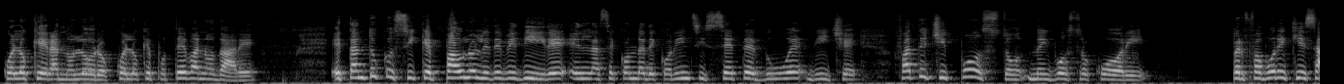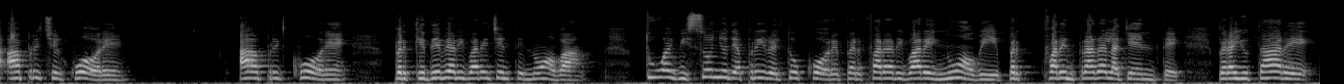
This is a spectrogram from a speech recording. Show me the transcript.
quello che erano loro, quello che potevano dare. E tanto così che Paolo le deve dire nella seconda dei Corinzi 7:2 dice: Fateci posto nei vostri cuori. Per favore, Chiesa, aprici il cuore. Apri il cuore perché deve arrivare gente nuova. Tu hai bisogno di aprire il tuo cuore per far arrivare i nuovi, per far entrare la gente, per aiutare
